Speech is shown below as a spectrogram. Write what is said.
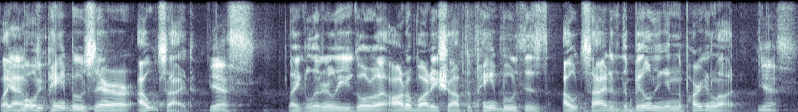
Like Yeah, most we- paint booths there are outside. yes. Like literally, you go to an auto body shop, the paint booth is outside of the building in the parking lot. Yes.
